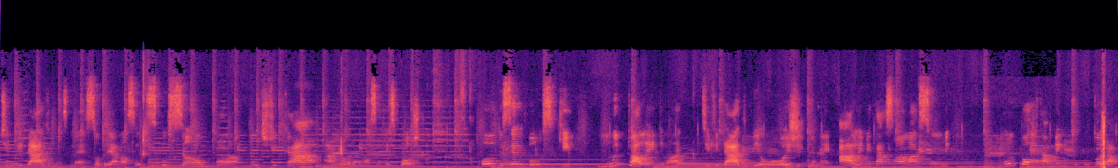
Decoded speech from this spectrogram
Continuidade né, sobre a nossa discussão para modificar agora a nossa resposta, observou-se que, muito além de uma atividade biológica, né, a alimentação ela assume um comportamento cultural.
